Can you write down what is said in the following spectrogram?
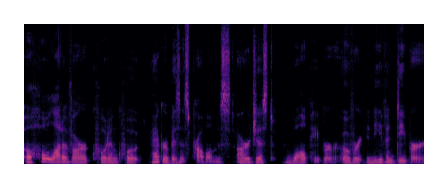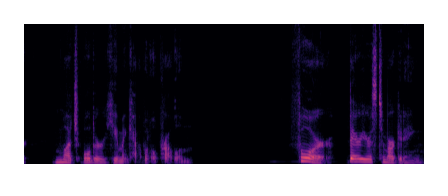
a whole lot of our quote unquote agribusiness problems are just wallpaper over an even deeper, much older human capital problem. 4. Barriers to marketing.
